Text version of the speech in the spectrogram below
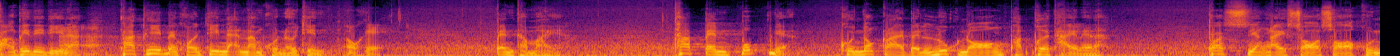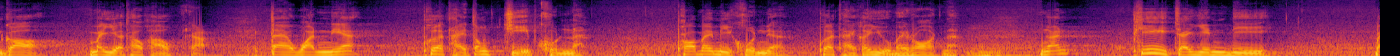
ฟังพี่ดีๆนะอ่าถ้าพี่เป็นคนที่แนะนำคุณอนุทิน โอเค เป็นทำไม ถ้าเป็นปุ๊บเนี่ยคุณต้องกลายเป็นลูกน้องพักเพื่อไทยเลยนะ เพราะยังไงสอสอคุณก็ไม่เยอะเท่าเขาครับ แต่วันเนี้ยเพื่อไทยต้องจีบคุณนะ เพราะไม่มีคุณเนี่ยเพื่อไทยก็อยู่ไม่รอดนะ งั้นพี่จะยินดีไป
